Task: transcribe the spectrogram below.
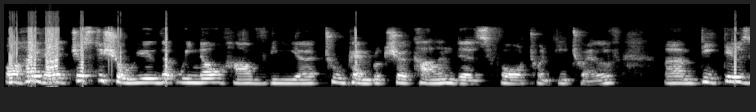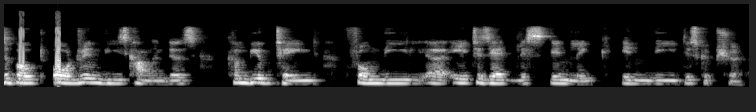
Well, hi there. Just to show you that we now have the uh, two Pembrokeshire calendars for 2012. Um, details about ordering these calendars can be obtained from the uh, A to Z listing link in the description.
